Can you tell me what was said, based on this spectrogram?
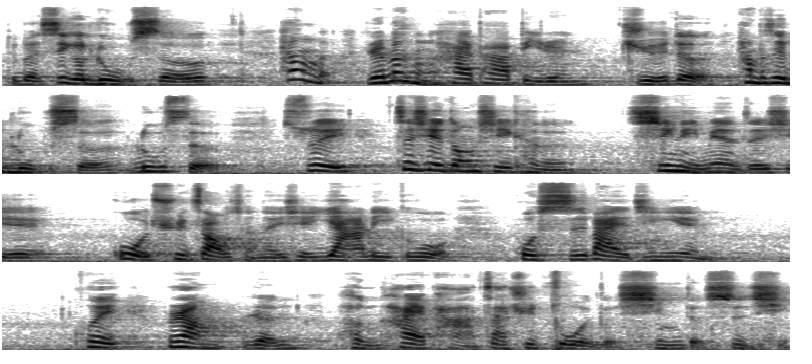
对不对？是一个卤蛇。他们人们很害怕别人觉得他们是卤蛇 loser，所以这些东西可能心里面的这些过去造成的一些压力过或失败的经验。会让人很害怕再去做一个新的事情，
